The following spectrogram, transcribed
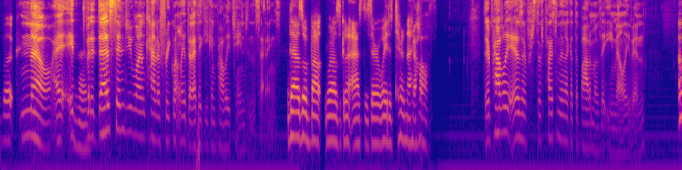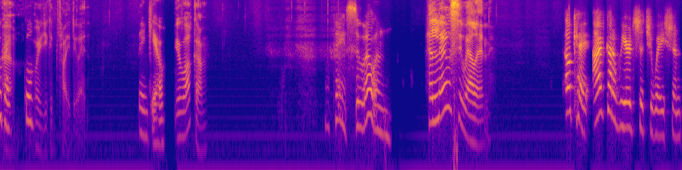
book. No, I, it, Okay. but it does send you one kind of frequently that I think you can probably change in the settings. That was about what I was going to ask. Is there a way to turn that off? There probably is. There's there's probably something like at the bottom of the email, even Okay, um, cool. where you could probably do it. Thank you. You're welcome. Okay, Sue Ellen. Hello, Sue Ellen. Okay, I've got a weird situation.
